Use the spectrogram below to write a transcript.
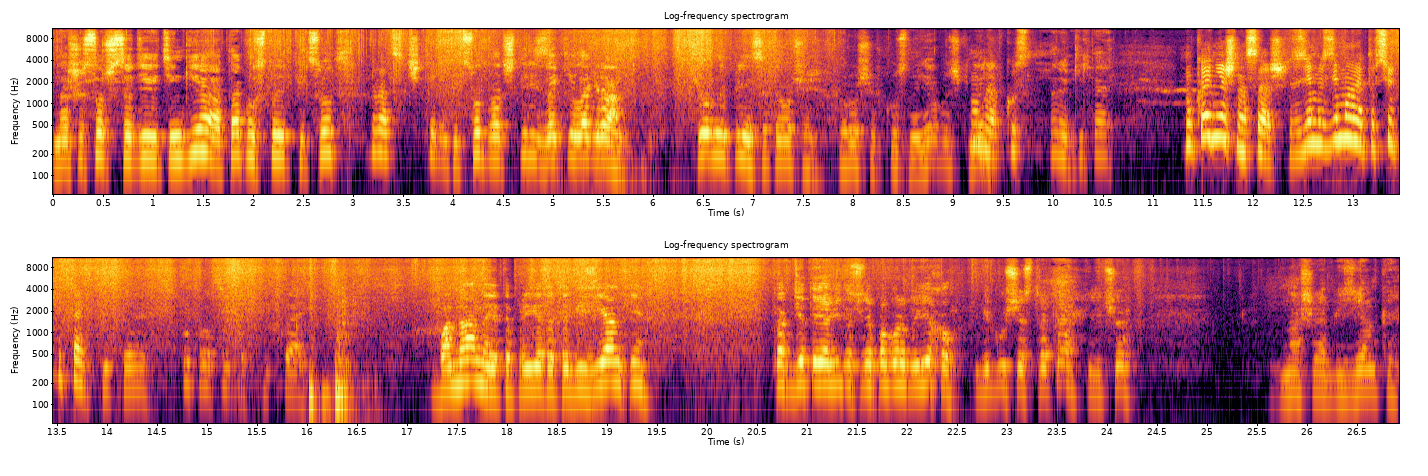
на 669 тенге, а так он стоит 500, 24. 524 за килограмм. Черный принц это очень хорошие вкусные яблочки. Ну да, Наверное, вкусно. наверное, Китай. Ну, конечно, Саш, зима, зима это все Китай. Китай, сто процентов Китай. Бананы, это привет от обезьянки. Как где-то я видел, сегодня по городу ехал, бегущая строка или что. Наша обезьянка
